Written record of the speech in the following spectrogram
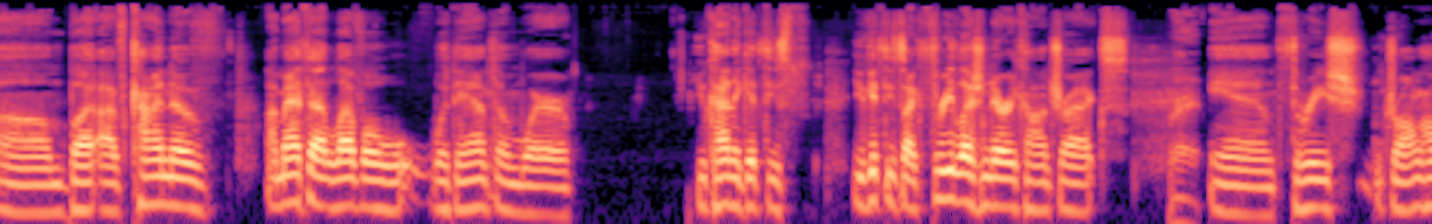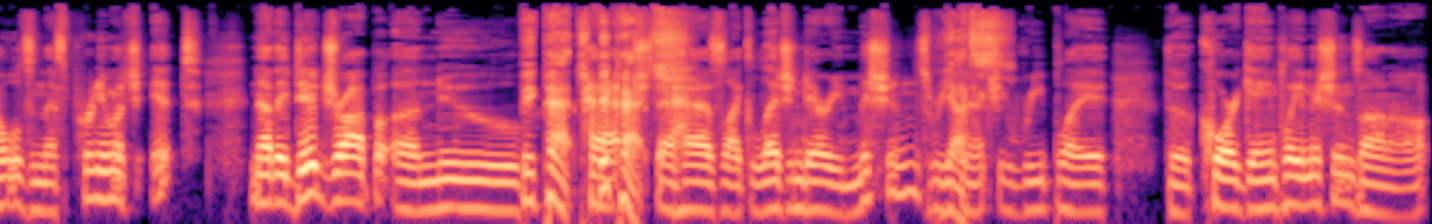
um, but I've kind of I'm at that level with Anthem where you kind of get these you get these like three legendary contracts right and three strongholds, and that's pretty much it. Now they did drop a new big patch, patch, big patch that has like legendary missions where you can actually replay the core gameplay missions on a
